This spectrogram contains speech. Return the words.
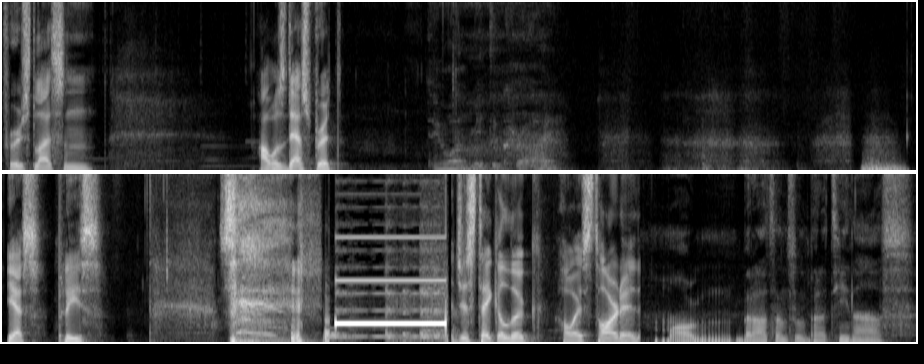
first lesson I was desperate Do you want me to cry? Yes, please. Just take a look how I started. Morgen, Bratans und Bratinas.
